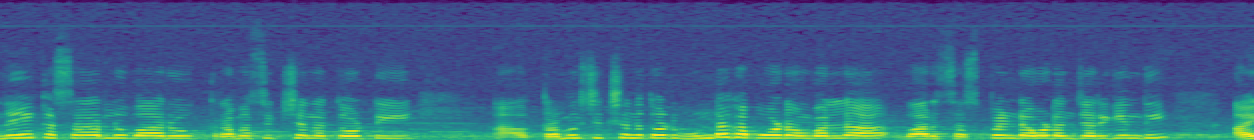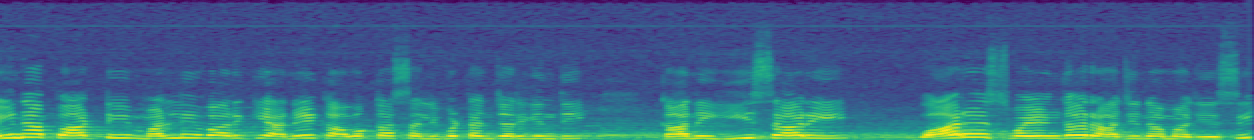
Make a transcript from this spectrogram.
అనేక సార్లు వారు క్రమశిక్షణతోటి క్రమశిక్షణతోటి ఉండకపోవడం వల్ల వారు సస్పెండ్ అవ్వడం జరిగింది. అయినా పార్టీ మళ్ళీ వారికి అనేక అవకాశాలు ఇవ్వటం జరిగింది. కానీ ఈసారి వారే స్వయంగా రాజీనామా చేసి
